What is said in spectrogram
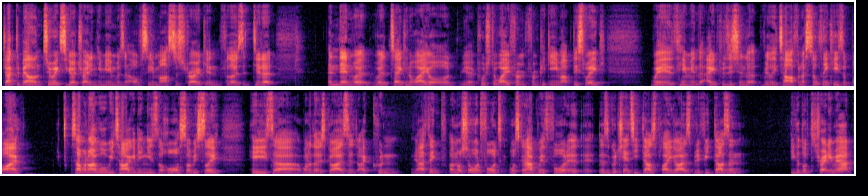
Jack de Belin, two weeks ago, trading him in was obviously a master stroke. And for those that did it, and then were, were taken away or, or you know pushed away from, from picking him up this week, with him in the eighth position, that really tough. And I still think he's a buy. Someone I will be targeting is the horse, obviously. He's uh, one of those guys that I couldn't. Yeah, I think I'm not sure what Ford's what's going to happen with Ford. It, it, there's a good chance he does play, guys. But if he doesn't, you could look to trade him out.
